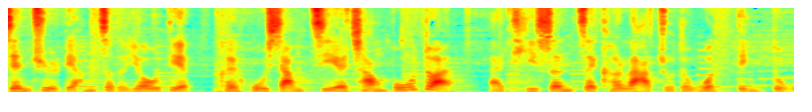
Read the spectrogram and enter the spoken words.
兼具两者的优点，可以互相截长补短，来提升这颗蜡烛的稳定度。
